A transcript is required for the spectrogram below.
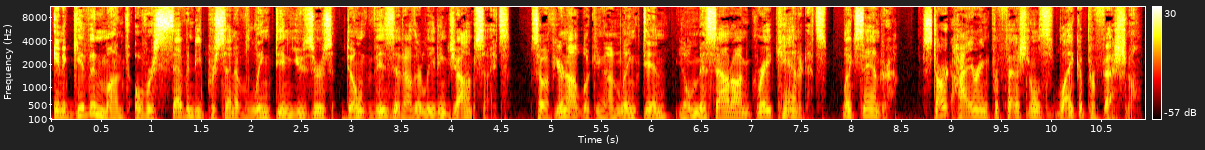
In a given month, over 70% of LinkedIn users don't visit other leading job sites. So if you're not looking on LinkedIn, you'll miss out on great candidates like Sandra. Start hiring professionals like a professional.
